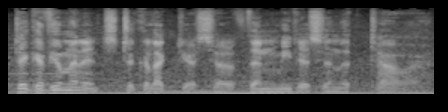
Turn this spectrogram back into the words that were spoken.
Take a few minutes to collect yourself, then meet us in the tower.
